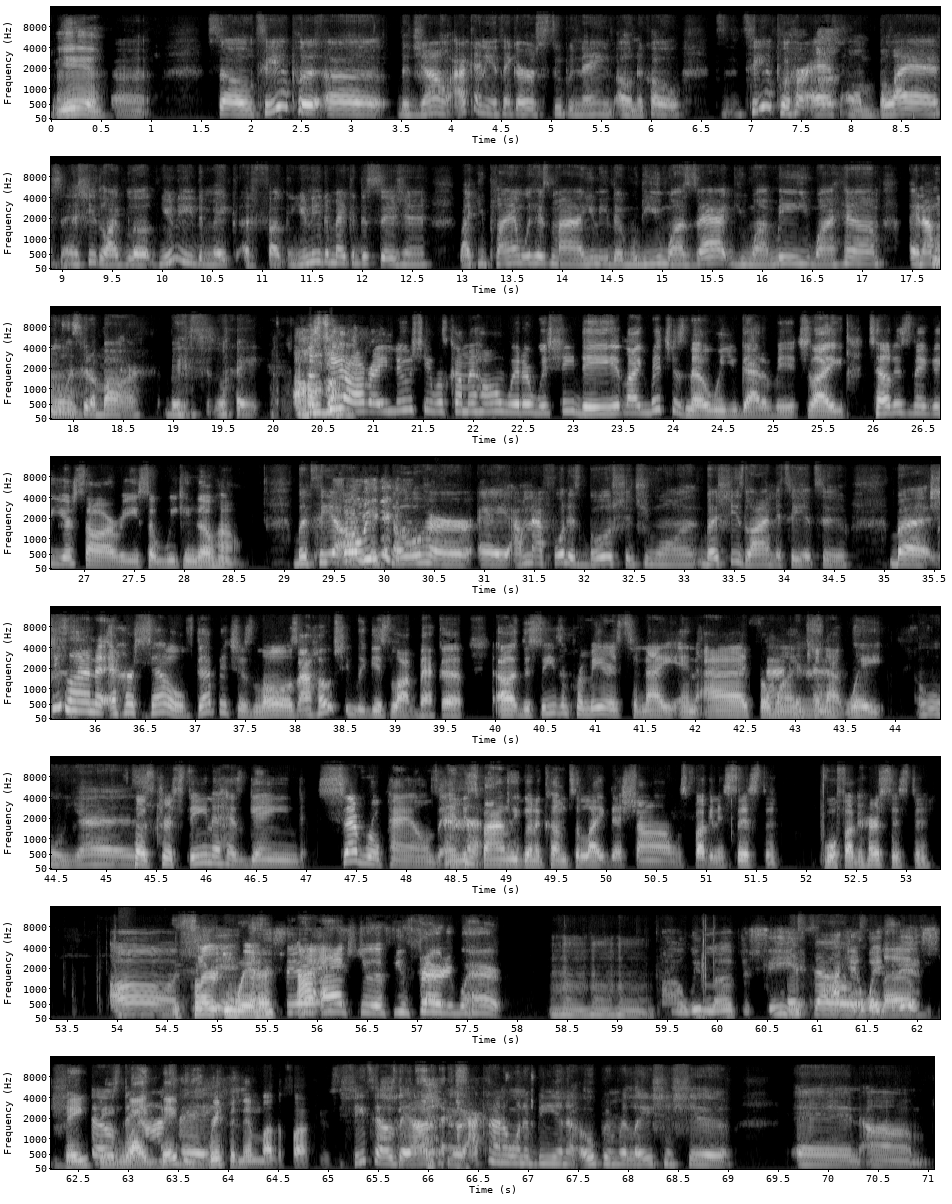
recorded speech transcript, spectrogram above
Yeah. uh, so Tia put uh the Joan. I can't even think of her stupid name. Oh, Nicole. Tia put her ass on blast, and she's like, "Look, you need to make a fuck. You need to make a decision. Like you playing with his mind. You need to. Do you want Zach? You want me? You want him? And I'm Hmm. going to the bar, bitch. Like, Oh, Cause Tia already knew she was coming home with her, which she did. Like bitches know when you got a bitch. Like tell this nigga you're sorry so we can go home. But Tia So already can- told her, "Hey, I'm not for this bullshit you want." But she's lying to Tia too. But She's lying to herself. That bitch is lost. I hope she gets locked back up. Uh, the season premieres tonight, and I, for I one, cannot. cannot wait oh yes, because Christina has gained several pounds, and it's finally going to come to light that Sean was fucking his sister, well, fucking her sister, oh, flirting shit. with her. I asked you if you flirted with her. Mhm. Oh, we love to see And it. so- I can't wait for this. Vaping, like they be ripping them motherfuckers. she tells Deontay, "I kind of want to be in an open relationship," and um,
